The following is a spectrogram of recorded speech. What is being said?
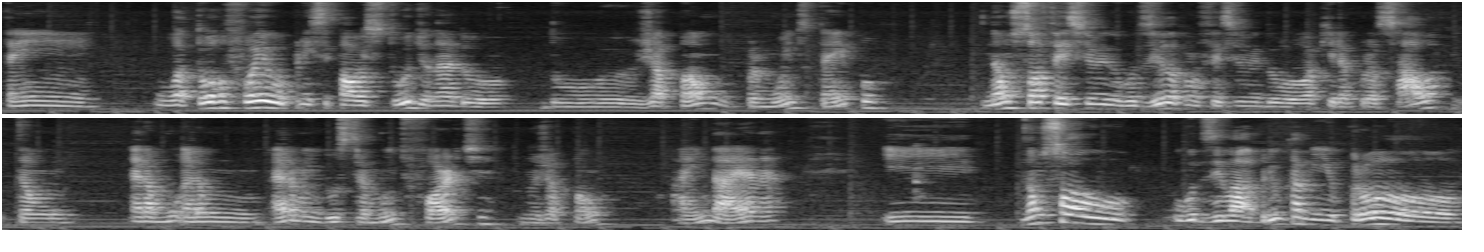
Tem o Atorro foi o principal estúdio né, do, do Japão por muito tempo. Não só fez filme do Godzilla, como fez filme do Akira Kurosawa. Então era, era, um, era uma indústria muito forte no Japão. Ainda é, né? E não só o, o Godzilla abriu caminho pro,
